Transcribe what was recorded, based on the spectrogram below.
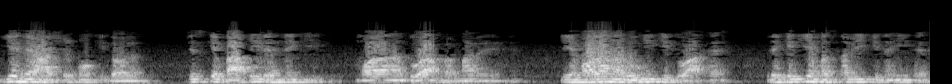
یہ ہے عاشقوں کی دولت، جس کے باقی رہنے کی مولانا دعا فرما رہے ہیں۔ یہ مولانا رومی کی دعا ہے، لیکن یہ مصنوعی کی نہیں ہے،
